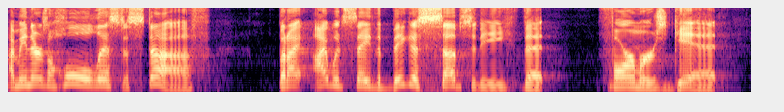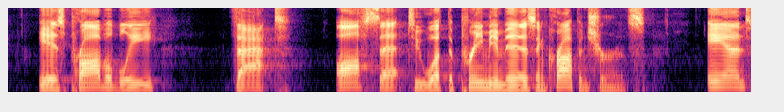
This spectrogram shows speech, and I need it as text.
I mean, there's a whole list of stuff, but I, I would say the biggest subsidy that farmers get is probably that offset to what the premium is in crop insurance. And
